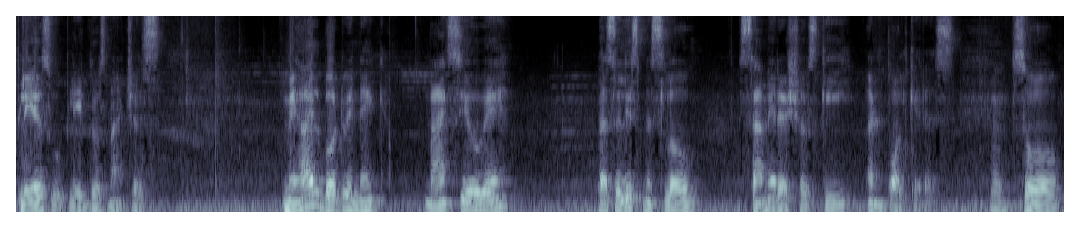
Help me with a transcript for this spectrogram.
players who played those matches. Mikhail Botvinnik, Max Euwe, Vasily Smyslov, Samuel Reshevsky, and Paul Keres. So,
